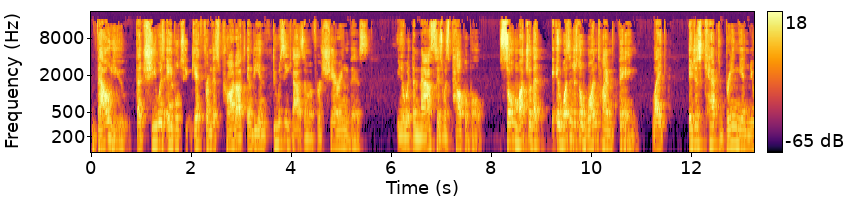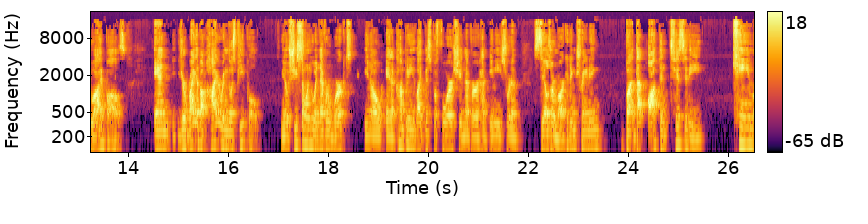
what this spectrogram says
value that she was able to get from this product and the enthusiasm of her sharing this you know with the masses was palpable. So much of that it wasn't just a one-time thing. Like it just kept bringing in new eyeballs. And you're right about hiring those people. You know she's someone who had never worked you know in a company like this before. She never had any sort of sales or marketing training but that authenticity came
